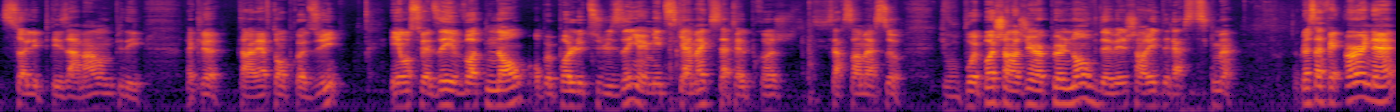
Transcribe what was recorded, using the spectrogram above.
solides, puis des amendes, puis des. Fait que là, t'enlèves ton produit. Et on se fait dire, votre nom, on peut pas l'utiliser. Il y a un médicament qui s'appelle proche. Ça ressemble à ça. Puis vous pouvez pas changer un peu le nom, vous devez le changer drastiquement. Donc là, ça fait un an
